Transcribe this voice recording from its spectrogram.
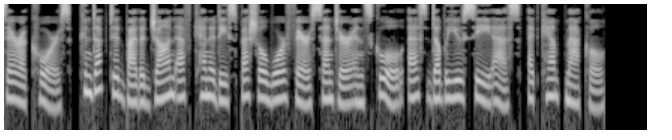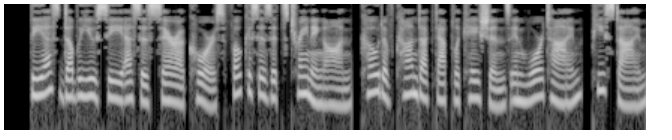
SERE course, conducted by the John F. Kennedy Special Warfare Center and School SWCS, at Camp Mackall. The SWCS's SERE course focuses its training on, Code of Conduct applications in wartime, peacetime,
